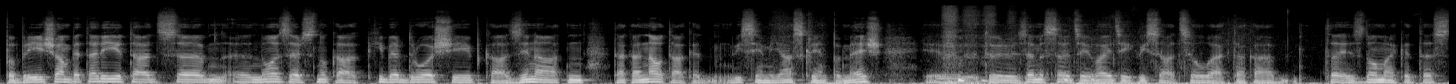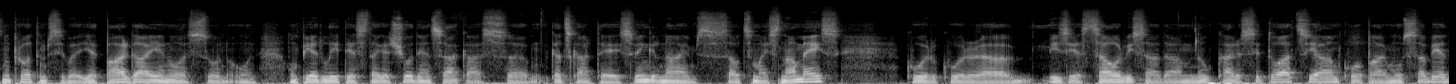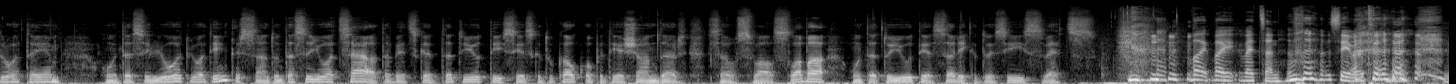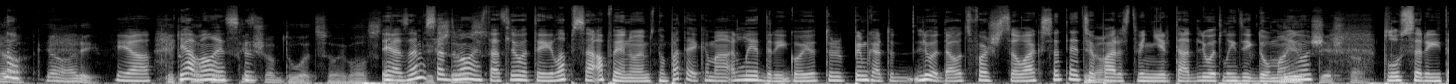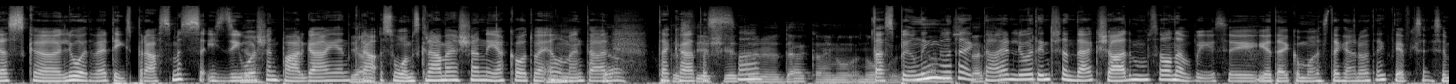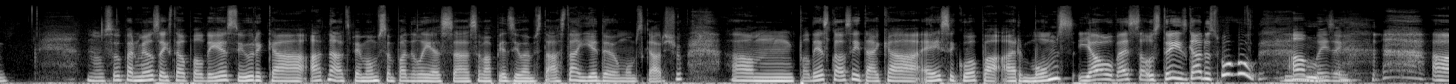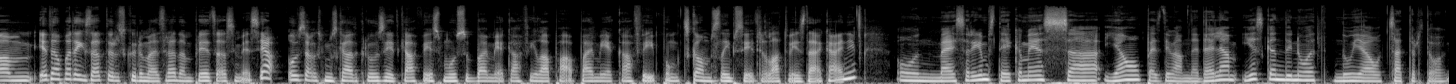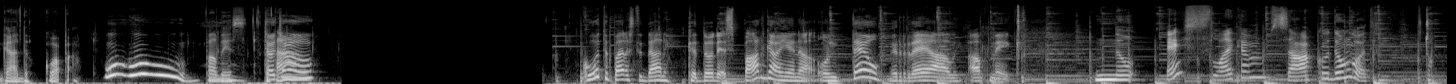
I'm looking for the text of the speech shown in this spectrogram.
Pa brīžām, bet arī ir tādas um, nozares, nu, kā kiberdrošība, kā zinātnē. Tā kā nav tā, ka visiem ir jāskrien pa mežu Tur zemesardze ir vajadzīgi visādi cilvēki. Tā kā tā, es domāju, ka tas, nu, protams, ir iet pārgājienos un, un, un piedalīties. Tagad šodien sākās uh, gadskārtējs vingrinājums, saucamais namējs. Kur, kur uh, izies cauri visādām nu, kara situācijām kopā ar mūsu sabiedrotajiem. Un tas ir ļoti, ļoti interesanti. Un tas ir ļoti cēlā, tāpēc, ka tad tu jutīsies, ka tu kaut ko patiešām dari savas valsts labā, un tad tu jūties arī, ka tu esi īsts vecs. vai vai vecena sieviete? jā, nu, jā, arī. Jā, jā man liekas, ka tiešām dod savai valsts. Jā, zemesardze man liekas tāds ļoti labs apvienojums no pateikamā ar liederīgo, jo tur pirmkārt tu ļoti daudz foršas cilvēku satiec, jo parasti viņi ir tādi ļoti līdzīgi domājoši. Tieši tā. Plus arī tas, ka ļoti vērtīgs prasmes, izdzīvošana, pārgājiena, krā, somas krāmēšana, ja kaut vai mm, elementāri. Jā. Tā kā tas ir dēkai no. no tas pilnīgi jā, noteikti tā ir ļoti interesanti dēka. Šāda mums vēl nav bijusi ieteikumos, tā kā noteikti piefiksēsim. Nu, super, milzīgs tev paldies, Juri, kā atnāc pie mums un padalījies uh, savā piedzīvojuma stāstā, iedeva mums garšu. Um, paldies, klausītāji, kā esi kopā ar mums jau veselus trīs gadus. Amazing! um, ja tev patīk saturs, kuru mēs radām, priecāsimies. Jā, uzsauks mums kādu krūzīti kafijas mūsu baimiekafī lapā, baimiekafī.com slīpsītra Latvijas dēkaini. Un mēs ar jums tiekamies jau pēc divām nedēļām, ieskandinot nu jau ceturto gadu kopā. Uhu! Paldies! Čau, čau! Ko tu parasti dari, kad dodies pārgājienā un tev reāli apnīk? Nu, es laikam sāku dungot.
